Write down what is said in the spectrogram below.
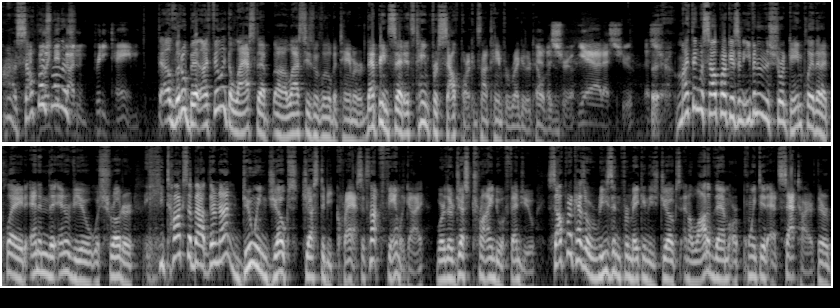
Uh, South Park's like they've gotten pretty tame. A little bit. I feel like the last step, uh, last season was a little bit tamer. That being said, it's tame for South Park. It's not tame for regular television. Yeah, that's true. Yeah, that's true. That's true. My thing with South Park is, and even in the short gameplay that I played, and in the interview with Schroeder, he talks about they're not doing jokes just to be crass. It's not Family Guy where they're just trying to offend you. South Park has a reason for making these jokes, and a lot of them are pointed at satire. They're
